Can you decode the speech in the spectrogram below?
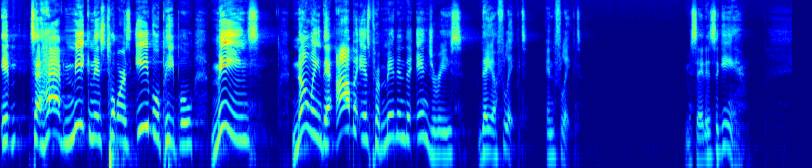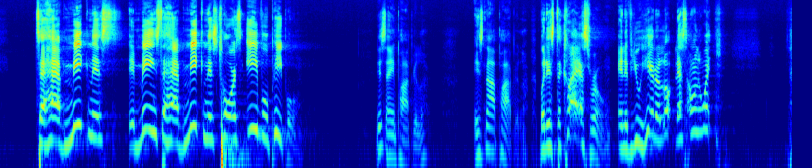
It, to have meekness towards evil people means knowing that Abba is permitting the injuries they afflict, inflict. Let me say this again. To have meekness, it means to have meekness towards evil people. This ain't popular. It's not popular, but it's the classroom. And if you hear the Lord, that's the only way.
